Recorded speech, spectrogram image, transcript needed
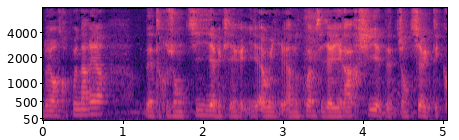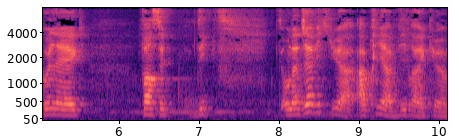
de l'entrepreneuriat. D'être gentil avec les. Ah oui, un autre problème, c'est la hiérarchie, et d'être gentil avec tes collègues. Enfin, c'est. Des... On a déjà vécu, a- appris à vivre avec euh,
